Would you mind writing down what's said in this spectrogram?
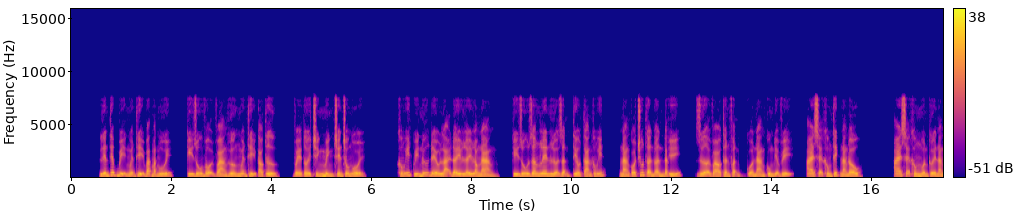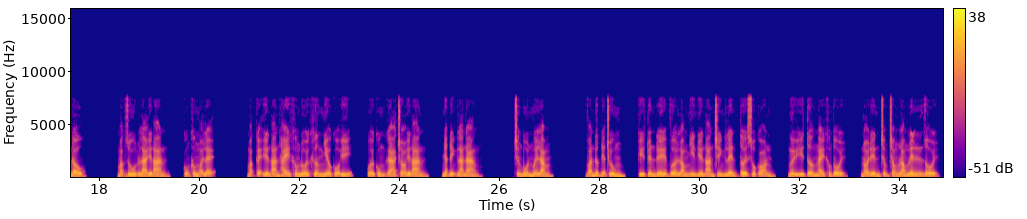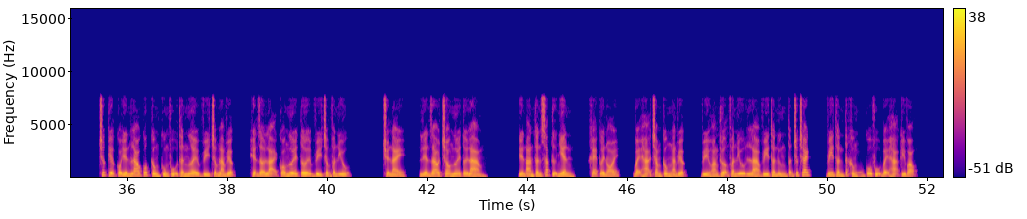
Liên tiếp bị Nguyễn Thị bác mặt mũi, Kỳ Du vội vàng hướng Nguyễn Thị cáo tử, về tới chính mình trên chỗ ngồi. Không ít quý nữ đều lại đây lấy lòng nàng, Kỳ Du dâng lên lửa giận tiêu tán không ít, nàng có chút ẩn ẩn đắc ý, dựa vào thân phận của nàng cùng địa vị, ai sẽ không thích nàng đâu. Ai sẽ không muốn cưới nàng đâu. Mặc dù là Yến An, cũng không ngoại lệ. Mặc kệ Yến An hay không đối Khương Nhiêu cố ý, cuối cùng gả cho Yến An, nhất định là nàng. Chương 45 Văn Đức Điện Trung, kỳ tuyên đế vừa lòng nhìn Yến An trình lên tới sổ con, người ý tưởng này không tồi, nói đến chấm trong lòng lên rồi. Trước kia có Yến Lao Quốc công cùng phụ thân ngươi vì chấm làm việc, hiện giờ lại có ngươi tới vì chấm phân ưu. Chuyện này, liền giao cho ngươi tới làm. Yến An thần sắc tự nhiên, khẽ cười nói, bệ hạ trăm công ngàn việc, vì hoàng thượng phân ưu là vi thần ứng tận chức trách, vi thần tất không cô phụ bệ hạ kỳ vọng.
